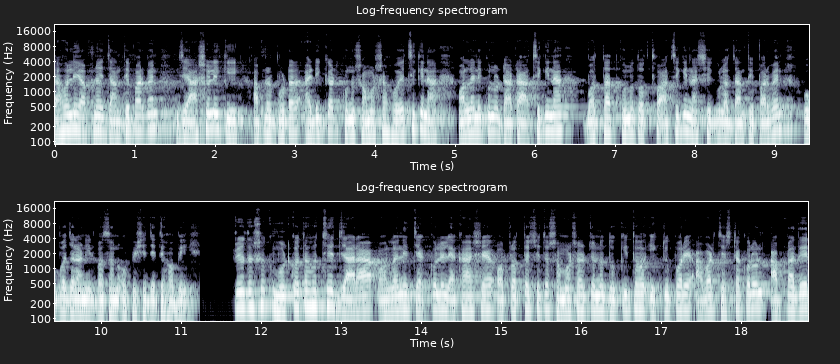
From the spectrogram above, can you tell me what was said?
তাহলে আপনি জানতে পারবেন যে আসলে কি আপনার ভোটার আইডি কার্ড কোনো সমস্যা হয়েছে কি না অনলাইনে কোনো ডাটা আছে কি না অর্থাৎ কোনো তথ্য আছে কি না সেগুলো জানতে পারবেন। উপজেলা নির্বাচন অফিসে যেতে হবে। প্রিয় দর্শক, মোট কথা হচ্ছে যারা অনলাইনে চেক করলে লেখা আসে, অপ্রত্যাশিত সমস্যার জন্য দুঃখিত। একটু পরে আবার চেষ্টা করুন, আপনাদের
